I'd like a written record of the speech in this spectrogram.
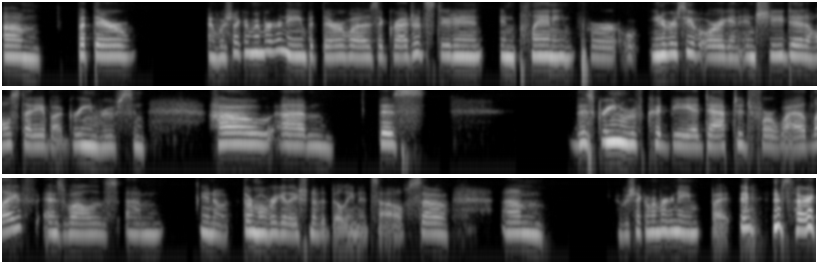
Um but there I wish I could remember her name, but there was a graduate student in planning for University of Oregon, and she did a whole study about green roofs and how um, this this green roof could be adapted for wildlife as well as um, you know thermal regulation of the building itself. So um, I wish I could remember her name, but I'm sorry.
